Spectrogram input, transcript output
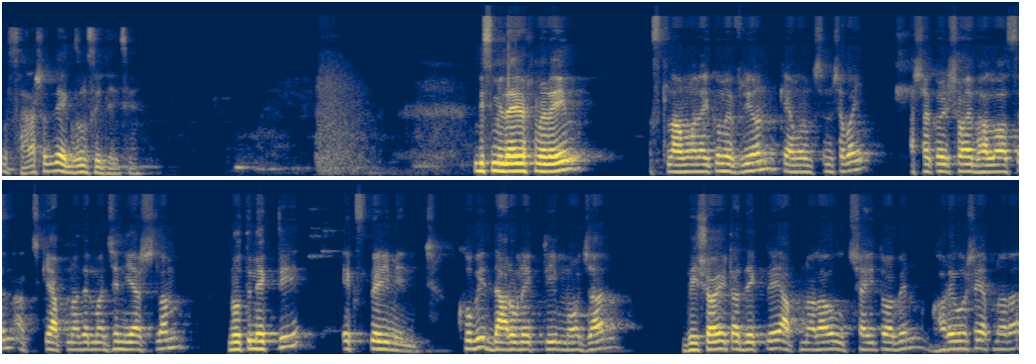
স্যারের সাথে একজন আইছে। বিসমিল্লাহির রহমানির রহিম। আসসালামু আলাইকুম, এভরিওয়ান। কেমন আছেন সবাই? আশা করি সবাই ভালো আছেন। আজকে আপনাদের মাঝে নিয়ে আসলাম নতুন একটি এক্সপেরিমেন্ট। খুবই দারুণ একটি মজার বিষয়। এটা দেখলে আপনারাও উৎসাহিত হবেন। ঘরে বসে আপনারা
